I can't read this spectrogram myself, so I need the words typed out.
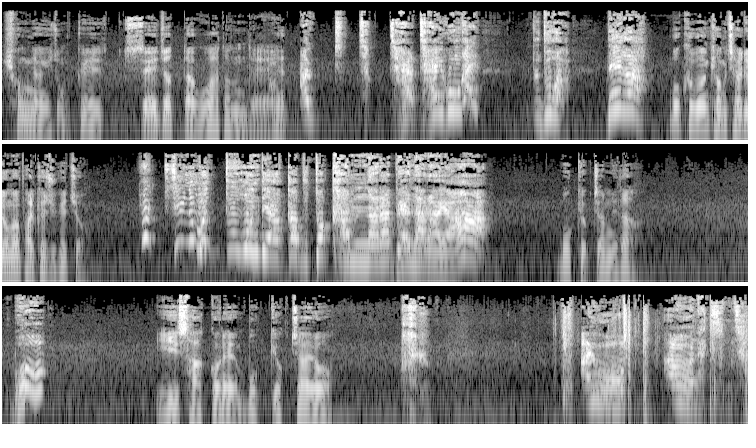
형량이 좀 꽤 세졌다고 하던데. 아, 자, 자, 자해 공갈? 누가? 내가? 뭐 그건 경찰이 오면 밝혀주겠죠. 아, 이놈은 누군데 아까부터 감나라 배나라야? 목격자입니다. 뭐? 이 사건의 목격자요. 아유, 아유, 나 진짜,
